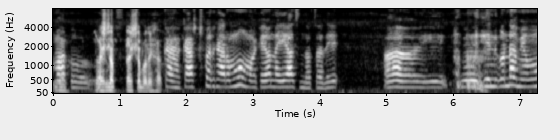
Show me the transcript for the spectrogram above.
మాకు నష్ట నష్టపరిహారం. క- కష్ట పరిహారము మాకేమన్నా వేయాల్సింది వస్తుంది దీని గుండా మేము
